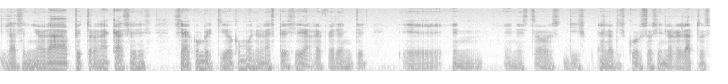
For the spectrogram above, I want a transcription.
la señora Petrona Cáceres se ha convertido como en una especie de referente eh, en, estos en los discursos y en los relatos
